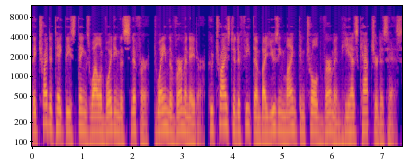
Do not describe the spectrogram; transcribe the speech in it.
they try to take these things while avoiding the Sniffer, Dwayne the Verminator, who tries to defeat them by using mind-controlled vermin he has captured as his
